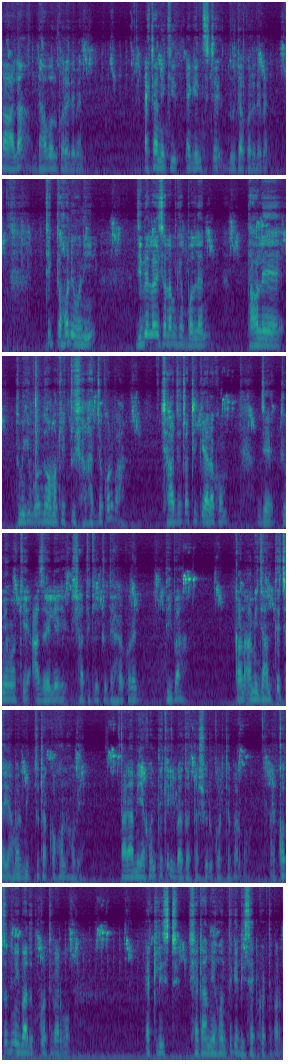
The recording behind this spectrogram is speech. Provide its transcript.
তাআলা ডাবল করে দেবেন। একটা নেকি এগেনস্টে দুইটা করে দেবেন। ঠিক তখনই উনি জিবরাইল আলি সাল্লামকে বললেন, তাহলে তুমি কি বন্ধু আমাকে একটু সাহায্য করবা? সাহায্যটা ঠিক এরকম যে, তুমি আমাকে আজরাইলের সাথে কি একটু দেখা করে দিবা? কারণ আমি জানতে চাই আমার মৃত্যুটা কখন হবে। তাহলে আমি এখন থেকে ইবাদতটা শুরু করতে পারব। আর কতদিন ইবাদত করতে পারব? অ্যাটলিস্ট সেটা আমি এখন থেকে ডিসাইড করতে পারব।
